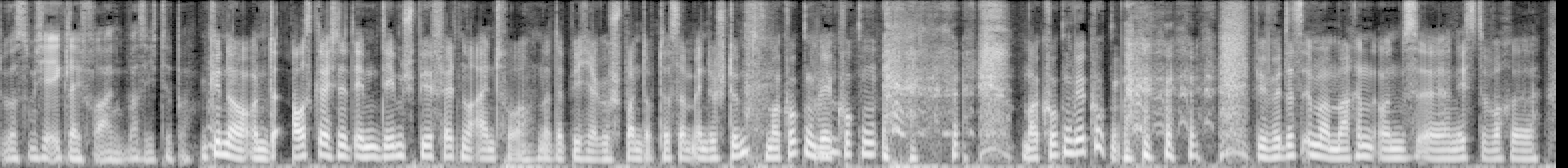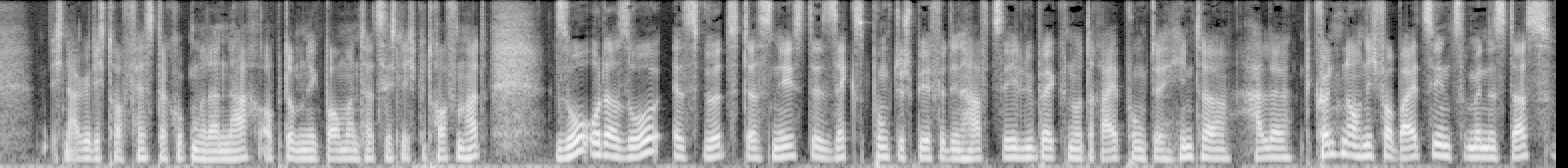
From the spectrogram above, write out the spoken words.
Du wirst mich ja eh gleich fragen, was ich tippe. Genau, und ausgerechnet in dem Spiel fällt nur ein Tor. Na, da bin ich ja gespannt, ob das am Ende stimmt. Mal gucken, wir mhm. gucken. Mal gucken, wir gucken. Wie wir das immer machen. Und äh, nächste Woche, ich nagel dich drauf fest, da gucken wir dann nach, ob Dominik Baumann tatsächlich getroffen hat. So oder so, es wird das nächste Sechs-Punkte-Spiel für den HFC Lübeck, nur drei Punkte hinter Halle. Die könnten auch nicht vorbeiziehen, zumindest das.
